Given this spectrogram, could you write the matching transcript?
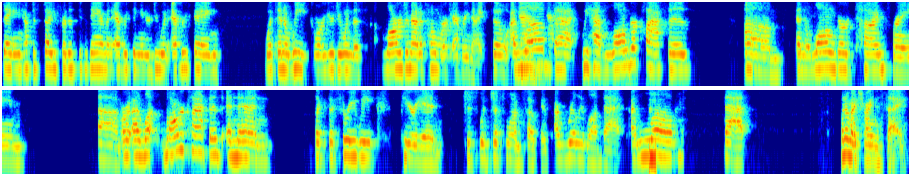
day and you have to study for this exam and everything and you're doing everything within a week or you're doing this large amount of homework every night. So I Yeah. love that we had longer classes um, and a longer time frame um, or lo- longer classes and then like the three week period just with just one focus. I really love that. I love that. What am I trying to say?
